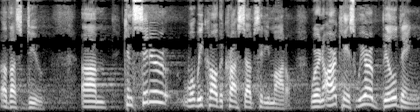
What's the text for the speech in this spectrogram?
of us do, um, consider what we call the cross subsidy model, where in our case, we are building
